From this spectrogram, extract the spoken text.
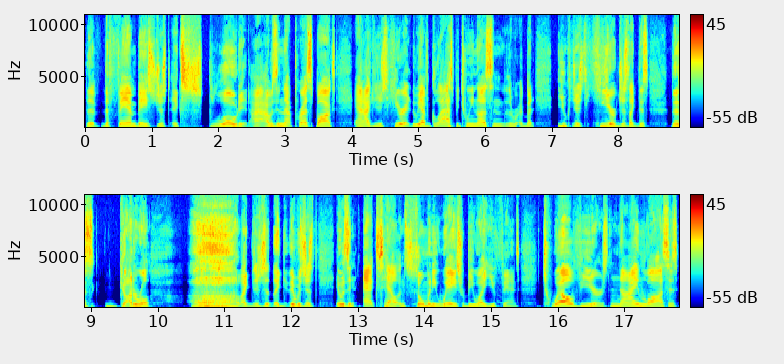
the the fan base just exploded. I, I was in that press box and I could just hear it. We have glass between us and the, but you could just hear just like this this guttural like this just, like it was just it was an exhale in so many ways for BYU fans. 12 years, 9 losses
